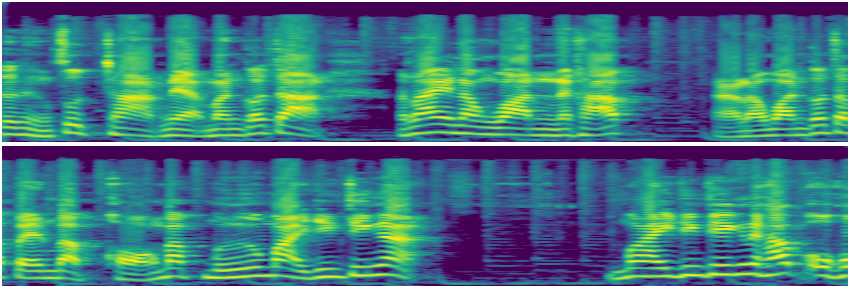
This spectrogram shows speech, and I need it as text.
จนถึงสุดฉากเนี่ยมันก็จะไล่รางวัลนะครับอ่ารางวัลก็จะเป็นแบบของแบบมือใหม่จริงๆอะ่ะใหม่จริงๆนะครับ โอ้โห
